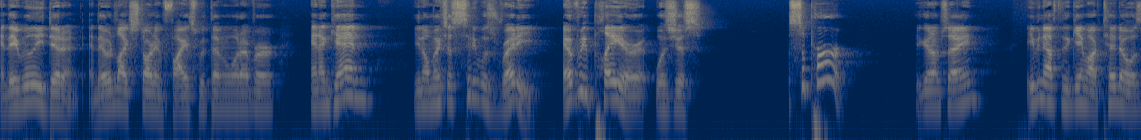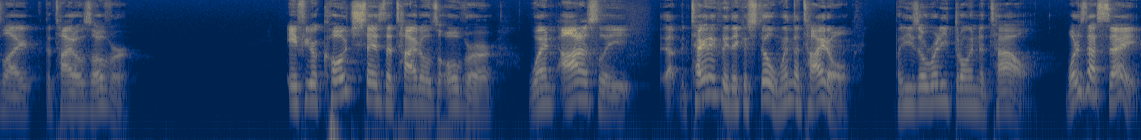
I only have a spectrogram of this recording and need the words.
And they really didn't. And they were like starting fights with them and whatever. And again, you know, Manchester City was ready. Every player was just superb. You get what I'm saying? Even after the game, Arteta was like, the title's over if your coach says the title's over, when honestly, technically they could still win the title, but he's already throwing the towel. What does that say?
